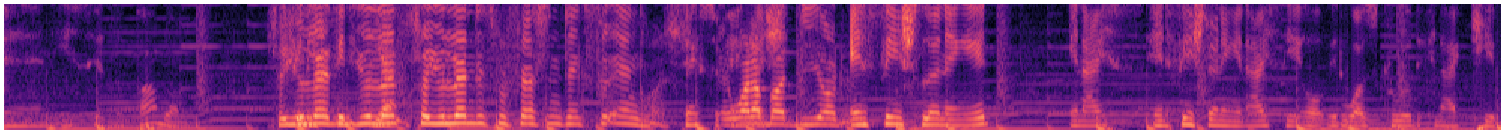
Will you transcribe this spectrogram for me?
And he said no problem. So you learn you yeah. learn so you learn this profession thanks to English. Thanks to and what about the other? and finish learning it. And I and finish learning it. I say oh it was good. And i keep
